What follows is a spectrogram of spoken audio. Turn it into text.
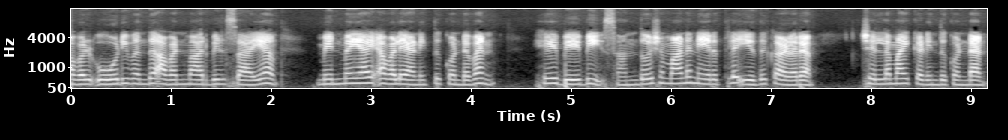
அவள் ஓடி வந்து அவன் மார்பில் சாய மென்மையாய் அவளை அணைத்து கொண்டவன். ஹே பேபி சந்தோஷமான நேரத்தில் எதுக்கு அழற? செல்லமாய் கடிந்து கொண்டான்.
